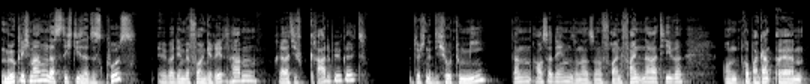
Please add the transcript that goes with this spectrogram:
möglich machen, dass sich dieser Diskurs, über den wir vorhin geredet haben, relativ gerade bügelt, durch eine Dichotomie dann außerdem, so eine, so eine Freund-Feind-Narrative und Propaganda, ähm,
